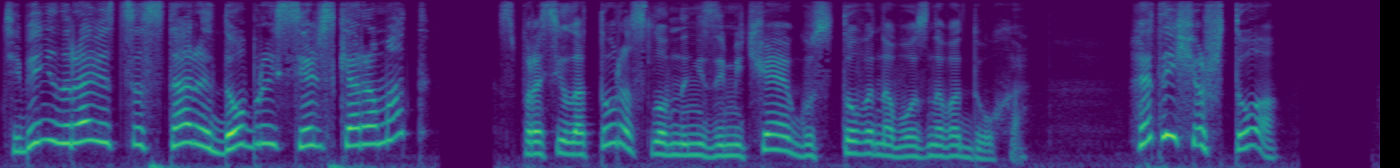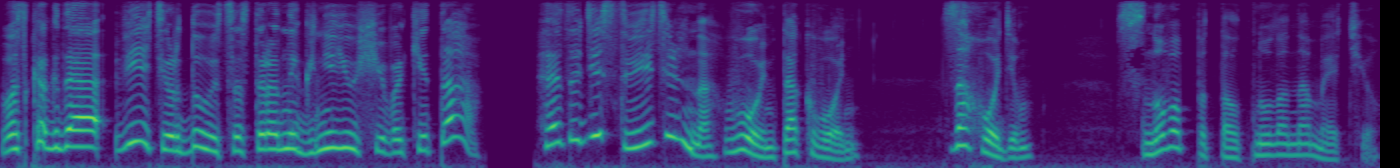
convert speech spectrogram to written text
«Тебе не нравится старый добрый сельский аромат?» — спросила Тора, словно не замечая густого навозного духа. «Это еще что? Вот когда ветер дует со стороны гниющего кита, это действительно вонь так вонь. Заходим. Снова подтолкнула на Мэтью.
